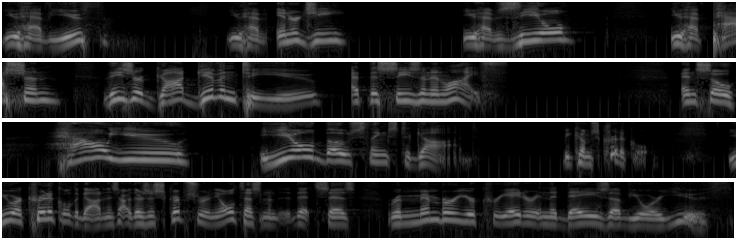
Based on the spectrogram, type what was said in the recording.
you have youth, you have energy, you have zeal, you have passion. These are God given to you at this season in life. And so, how you yield those things to God becomes critical. You are critical to God in this hour. There's a scripture in the Old Testament that says, Remember your Creator in the days of your youth.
